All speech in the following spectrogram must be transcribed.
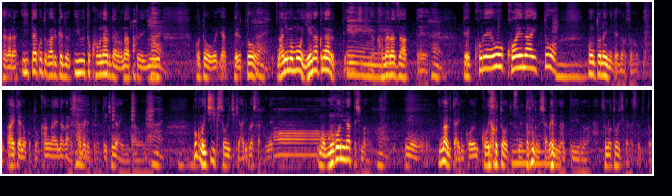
だから言いたいことがあるけど言うとこうなるだろうなということをやってると、はい。何ももう言えなくなるっていう時期が必ずあって、はい。でこれを超えないと、うん本当の意味でのその相手のことを考えながら喋るっていうのはできないんだろうな、はい。僕も一時期そういう時期ありましたからね。ももう無言になってしまう。はい。もう今みたいにこうこういうことをですねうん。どんどん喋るなんていうのはその当時からすると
